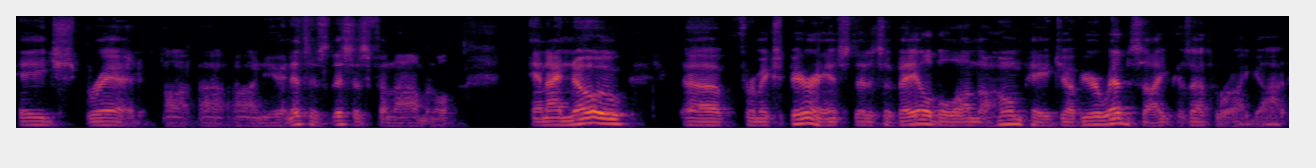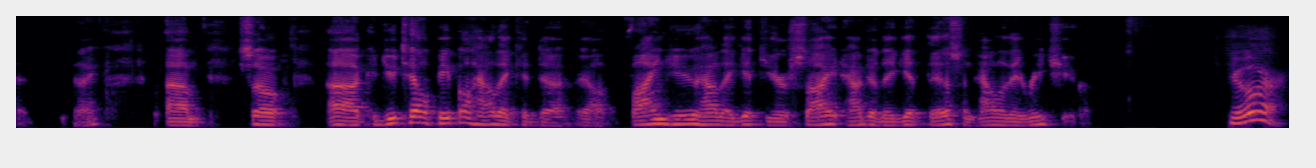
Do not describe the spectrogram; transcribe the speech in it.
page spread on, on you, and this is this is phenomenal. And I know from experience that it's available on the homepage of your website because that's where I got it. Okay. Um, so, uh, could you tell people how they could uh, uh, find you, how they get to your site, how do they get this, and how do they reach you? Sure.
